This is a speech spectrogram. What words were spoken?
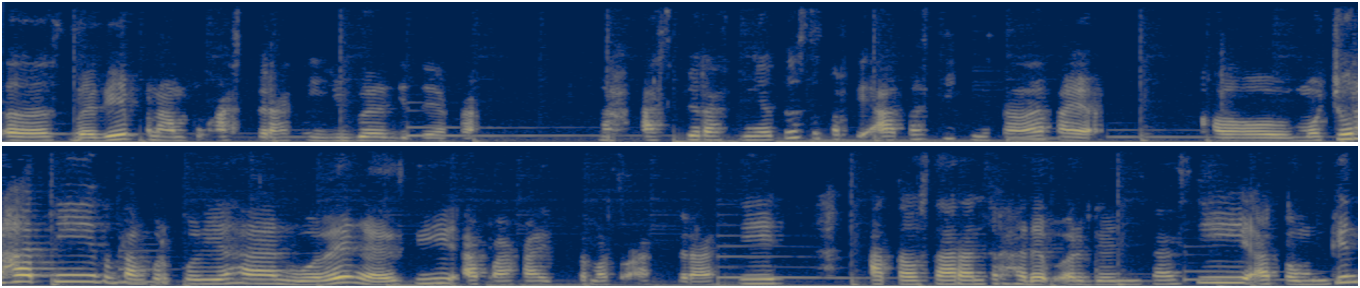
uh, sebagai penampung aspirasi juga gitu ya Kak. Nah, aspirasinya tuh seperti apa sih? Misalnya kayak kalau mau curhat nih tentang perkuliahan, boleh nggak sih? Apakah itu termasuk aspirasi atau saran terhadap organisasi atau mungkin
